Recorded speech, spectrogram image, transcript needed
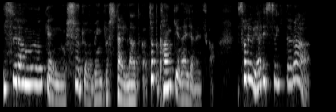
イスラム圏の宗教の勉強したいなとか、ちょっと関係ないじゃないですか。それをやりすぎたら、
